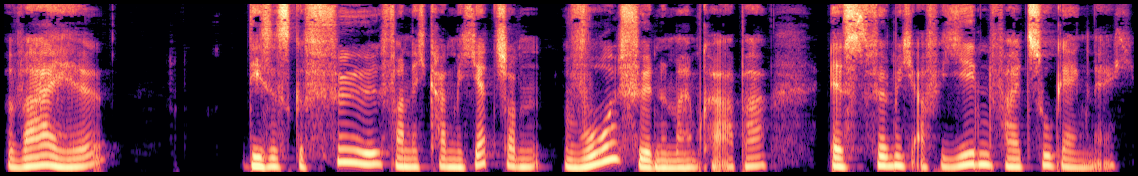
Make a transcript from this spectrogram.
Weil dieses Gefühl von ich kann mich jetzt schon wohlfühlen in meinem Körper ist für mich auf jeden Fall zugänglich.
